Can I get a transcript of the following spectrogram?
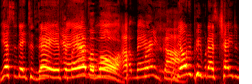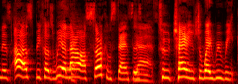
Yesterday, today, Today, and and forevermore. forevermore. Amen. Praise God. The only people that's changing is us because we allow our circumstances Yes. to change the way we react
